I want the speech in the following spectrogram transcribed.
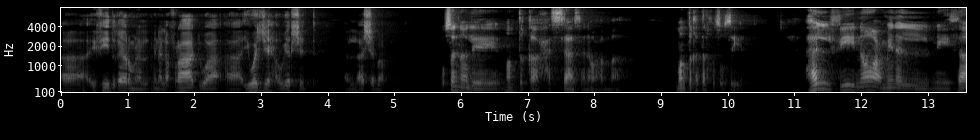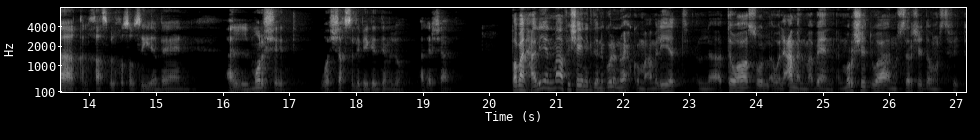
آه، يفيد غيره من من الأفراد ويوجه أو يرشد الشباب. وصلنا لمنطقة حساسة نوعا ما منطقة الخصوصية. هل في نوع من الميثاق الخاص بالخصوصية بين المرشد والشخص اللي بيقدم له الإرشاد؟ طبعا حاليا ما في شيء نقدر نقول إنه يحكم عملية التواصل أو العمل ما بين المرشد والمسترشد أو المستفيد.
